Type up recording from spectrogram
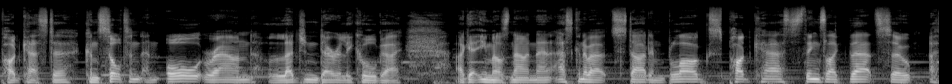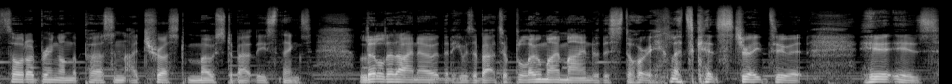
podcaster, consultant, and all round legendarily cool guy. I get emails now and then asking about starting blogs, podcasts, things like that, so I thought I'd bring on the person I trust most about these things. Little did I know that he was about to blow my mind with his story. Let's get straight to it. Here is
